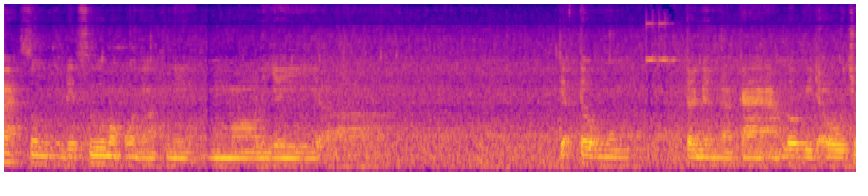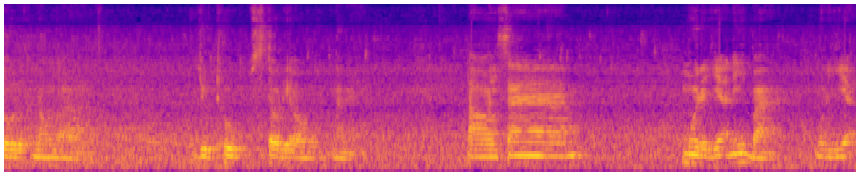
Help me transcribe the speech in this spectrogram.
បាទសូមជម្រាបសួរបងប្អូនទាំងអស់គ្នាមកនិយាយអឺតាក់ទងទៅនឹងការអាប់ឡូតវីដេអូចូលក្នុង YouTube Studio ហ្នឹងហើយដោយសារមួយរយៈនេះបាទមួយរយៈ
